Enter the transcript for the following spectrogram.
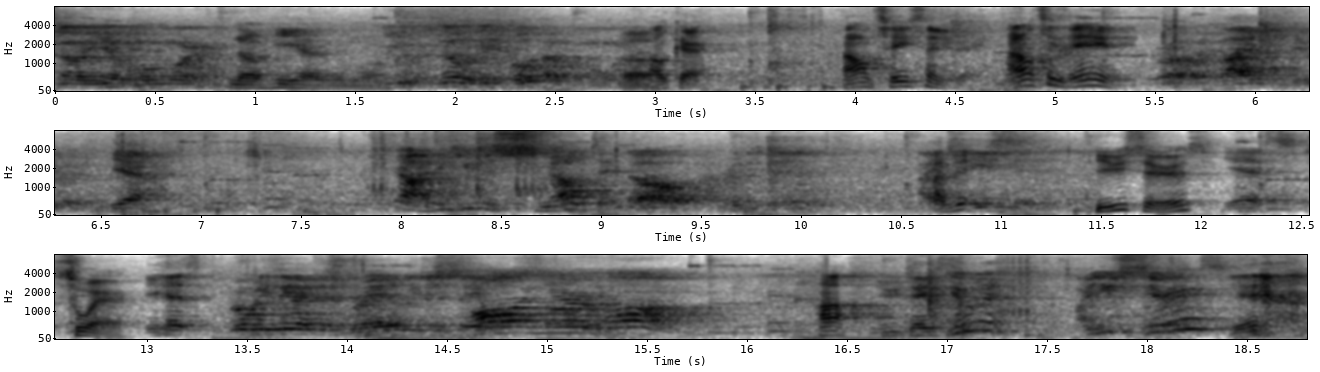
No, you have one more. No, he has one more. No, they both have one more. Oh. Okay. I don't taste anything. I don't taste anything. Bro, if I can do it. Yeah. No, I think you just smelt it. No, I really didn't. I, I thi- tasted it. You serious? Yes. Swear. Yes. Bro, what do you think I just randomly just say? On your mom. Huh? You tasted it? Are you serious? Yeah.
